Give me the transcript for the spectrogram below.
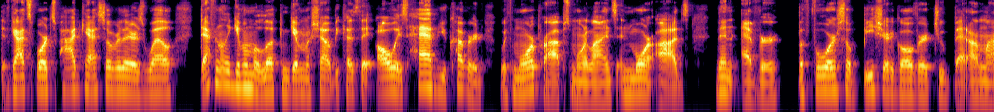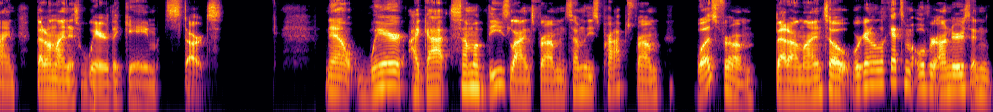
They've got sports podcasts over there as well. Definitely give them a look and give them a shout because they always have you covered with more props, more lines, and more odds than ever before. So be sure to go over to Bet Online. Bet Online is where the game starts. Now, where I got some of these lines from and some of these props from was from Bet Online. So we're gonna look at some over unders and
